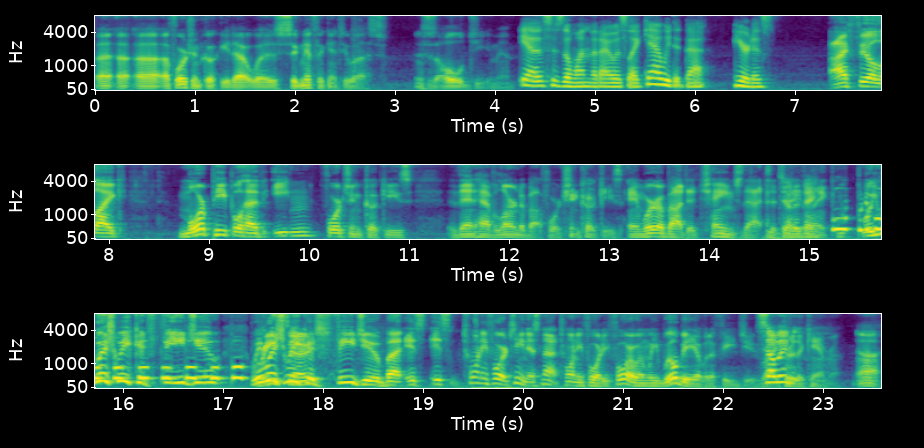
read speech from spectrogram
a, a, a fortune cookie that was significant to us. This is old GMM. Yeah, this is the one that I was like, yeah, we did that. Here it is. I feel like more people have eaten fortune cookies than have learned about fortune cookies, and we're about to change that today. today. Link. We wish we could feed you. We wish we could feed you, but it's it's 2014. It's not 2044 when we will be able to feed you So right if- through the camera. Ah,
